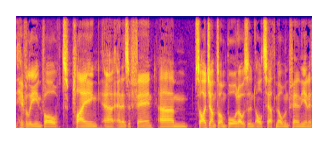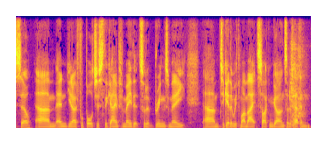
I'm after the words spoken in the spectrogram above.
heavily involved playing uh, and as a fan. Um, so I jumped on board. I was an old South Melbourne fan of the NSL, um, and you know, football's just the game for me that sort of brings me um, together with my mates, so I can go and sort of have an,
